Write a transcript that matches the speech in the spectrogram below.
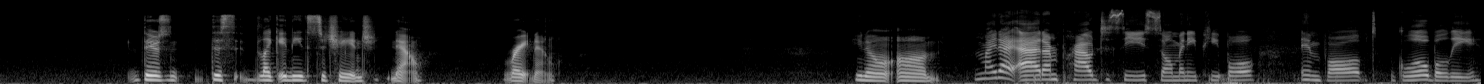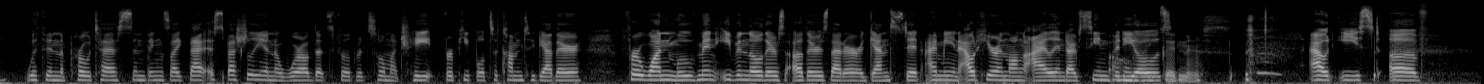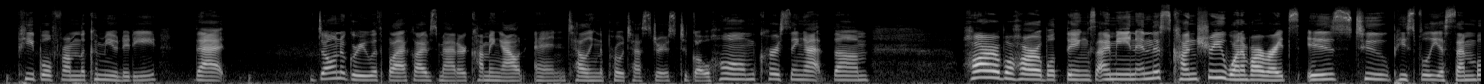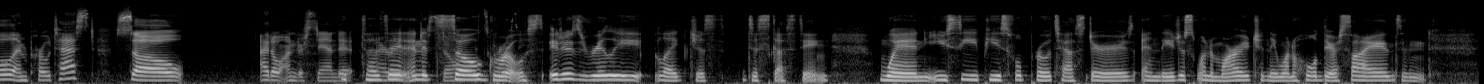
there's this like it needs to change now. Right now. You know, um might I add I'm proud to see so many people involved globally within the protests and things like that, especially in a world that's filled with so much hate, for people to come together for one movement, even though there's others that are against it. I mean, out here in Long Island, I've seen oh videos. Oh goodness. out east of people from the community that don't agree with Black Lives Matter coming out and telling the protesters to go home, cursing at them, horrible, horrible things. I mean, in this country, one of our rights is to peacefully assemble and protest. So I don't understand it. It doesn't, really and it's so it's gross. It is really like just disgusting when you see peaceful protesters and they just want to march and they want to hold their signs and,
